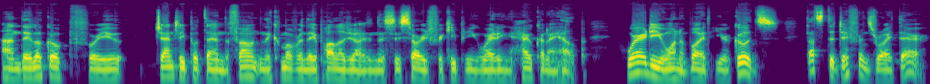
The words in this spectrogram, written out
and they look up for you, gently put down the phone, and they come over and they apologize and they say, Sorry for keeping you waiting. How can I help? Where do you want to buy your goods? That's the difference right there.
